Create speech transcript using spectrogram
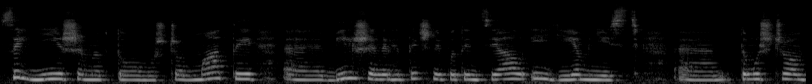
сильнішими в тому, щоб мати е, більший енергетичний потенціал і ємність, е, тому що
